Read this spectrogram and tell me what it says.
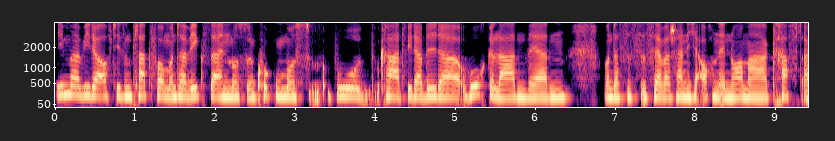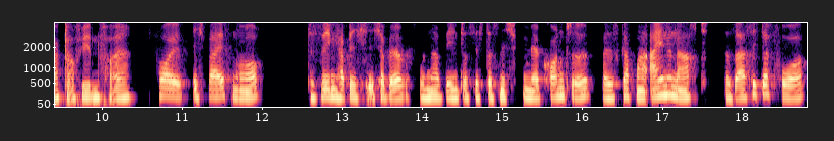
immer wieder auf diesen Plattformen unterwegs sein muss und gucken muss, wo gerade wieder Bilder hochgeladen werden. Und das ist, ist ja wahrscheinlich auch ein enormer Kraftakt auf jeden Fall. Voll. Ich weiß noch, deswegen habe ich, ich habe ja vorhin erwähnt, dass ich das nicht mehr konnte, weil es gab mal eine Nacht, da saß ich davor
